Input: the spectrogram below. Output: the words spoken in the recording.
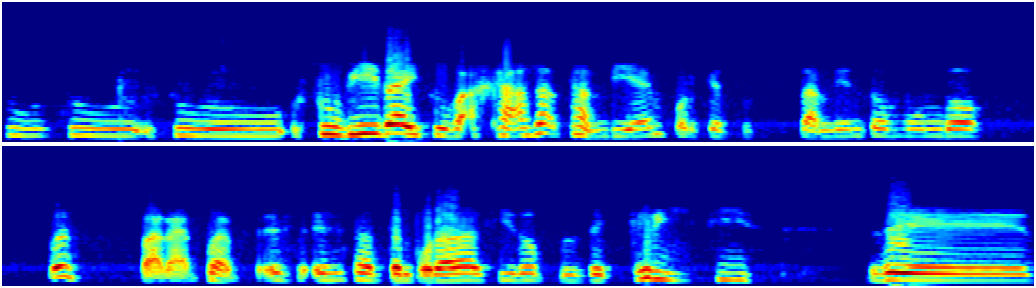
su, su, su subida y su bajada también, porque pues, también todo el mundo, pues, para, pues, esta temporada ha sido pues de crisis, de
